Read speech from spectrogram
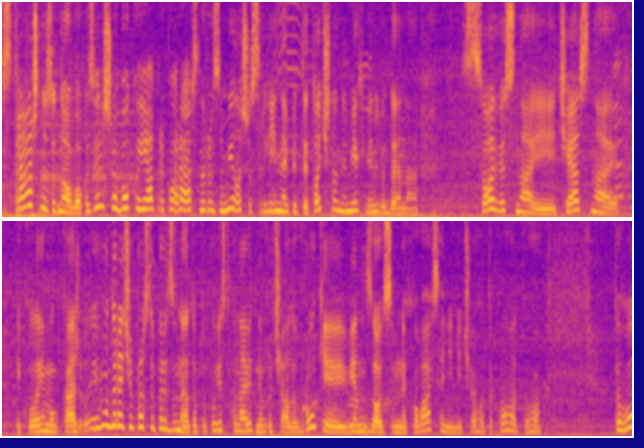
Страшно з одного боку. З іншого боку, я прекрасно розуміла, що Сергій не піти. Точно не міг він людина совісна і чесна. І коли йому кажуть, йому, до речі, просто передзвонили, тобто повістку навіть не вручали в руки, він зовсім не ховався, ні нічого такого. Того, того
